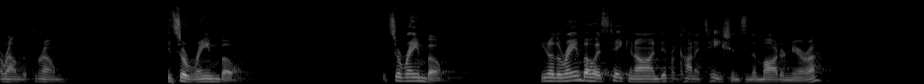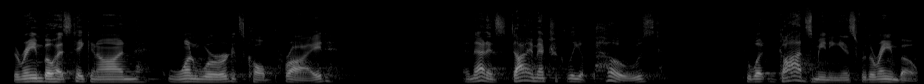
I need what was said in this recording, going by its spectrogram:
around the throne it's a rainbow. It's a rainbow. You know, the rainbow has taken on different connotations in the modern era. The rainbow has taken on one word, it's called pride, and that is diametrically opposed to what God's meaning is for the rainbow.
